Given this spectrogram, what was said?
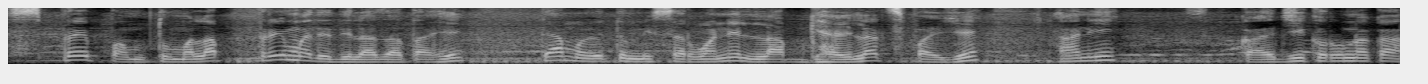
स्प्रे पंप तुम्हाला फ्रीमध्ये दिला जात आहे. त्यामुळे तुम्ही सर्वांनी लाभ घ्यायलाच पाहिजे. आणि काळजी करू नका.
